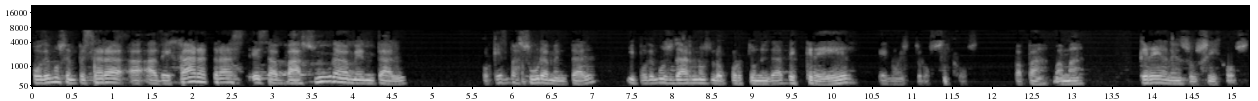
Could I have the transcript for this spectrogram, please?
Podemos empezar a, a dejar atrás esa basura mental, porque es basura mental, y podemos darnos la oportunidad de creer en nuestros hijos. Papá, mamá, crean en sus hijos.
